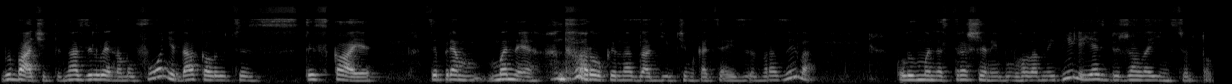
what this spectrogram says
Ви бачите, на зеленому фоні, да, коли це стискає, це прям мене два роки назад дівчинка ця і зобразила, коли в мене страшенний був головний біль, і я збіжала інсульту.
